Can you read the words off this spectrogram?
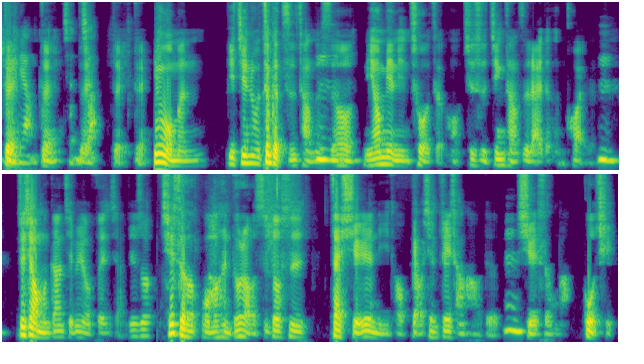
对力量可对以成长。对对对，因为我们一进入这个职场的时候，嗯。你要面临挫折哦，其实经常是来的很快的。嗯。就像我们刚刚前面有分享，就是说，其实我们很多老师都是在学院里头表现非常好的嗯。学生嘛，过去。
